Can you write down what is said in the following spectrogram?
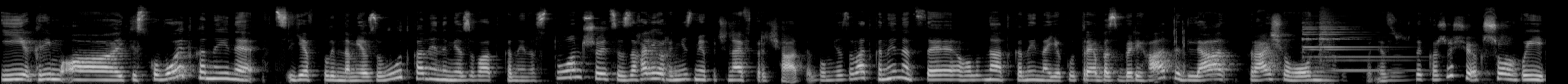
І крім е, кісткової тканини, є вплив на м'язову тканину, м'язова тканина стоншується, взагалі організм її починає втрачати. Бо м'язова тканина це головна тканина, яку треба зберігати для кращого обміну. Я завжди кажу, що якщо ви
